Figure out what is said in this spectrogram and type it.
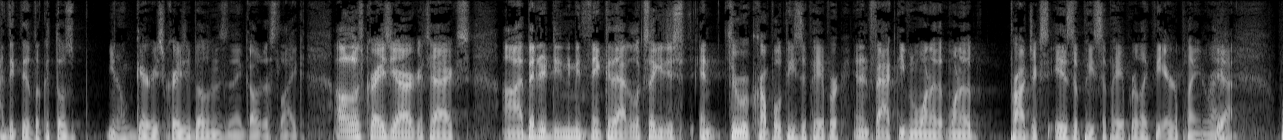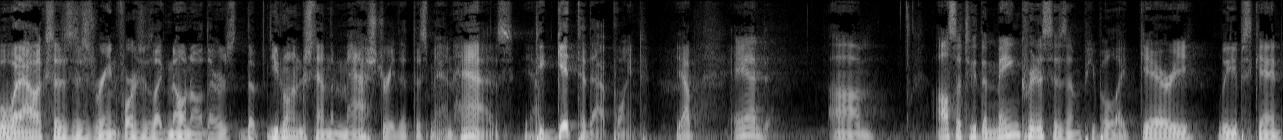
I think they look at those, you know, Gehry's crazy buildings and they go just like, oh, those crazy architects. Uh, I bet he didn't even think of that. It looks like he just threw a crumpled piece of paper. And in fact, even one of the one of the projects is a piece of paper like the airplane, right? Yeah. Well, what Alex says is reinforces like, no, no, there's the you don't understand the mastery that this man has Yeah. to get to that point. Yep. And um, also, too, the main criticism people like Gehry Libeskind,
